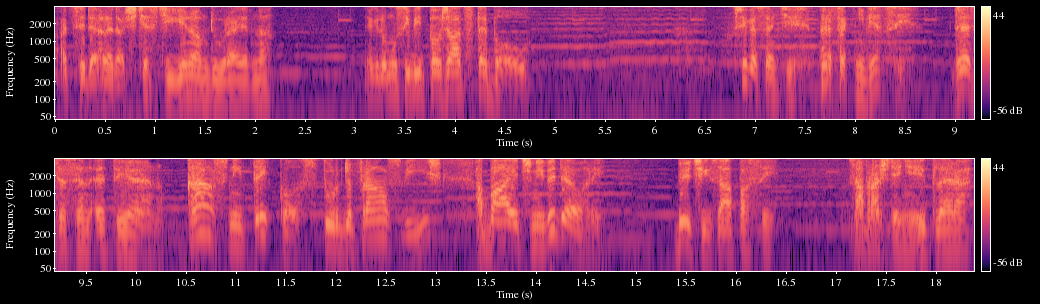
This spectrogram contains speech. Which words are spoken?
Ať si jde hledat štěstí jinam, důra jedna. Někdo musí být pořád s tebou. Přivez ti perfektní věci. Dres ze Saint Etienne, krásný triko z Tour de France, víš? A báječný videohry. Bíčí zápasy. Zavraždění Hitlera.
